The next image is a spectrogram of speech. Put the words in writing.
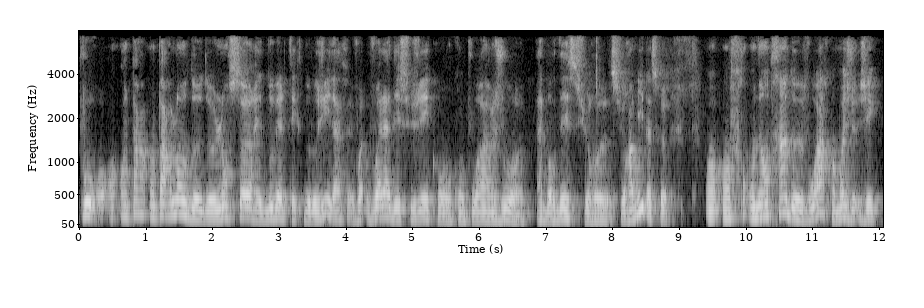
pour, en, par, en parlant de, de, lanceurs et de nouvelles technologies, là, voilà des sujets qu'on qu pourra un jour aborder sur, sur Ami, parce que en, en, on est en train de voir, moi j'ai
